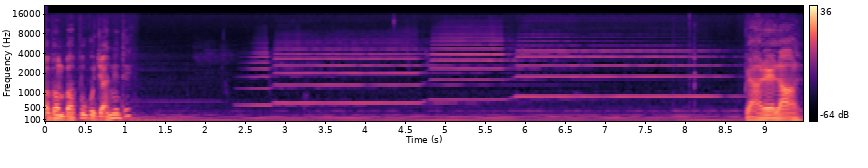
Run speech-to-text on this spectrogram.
अब हम बापू को जाने दे? प्यारे लाल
